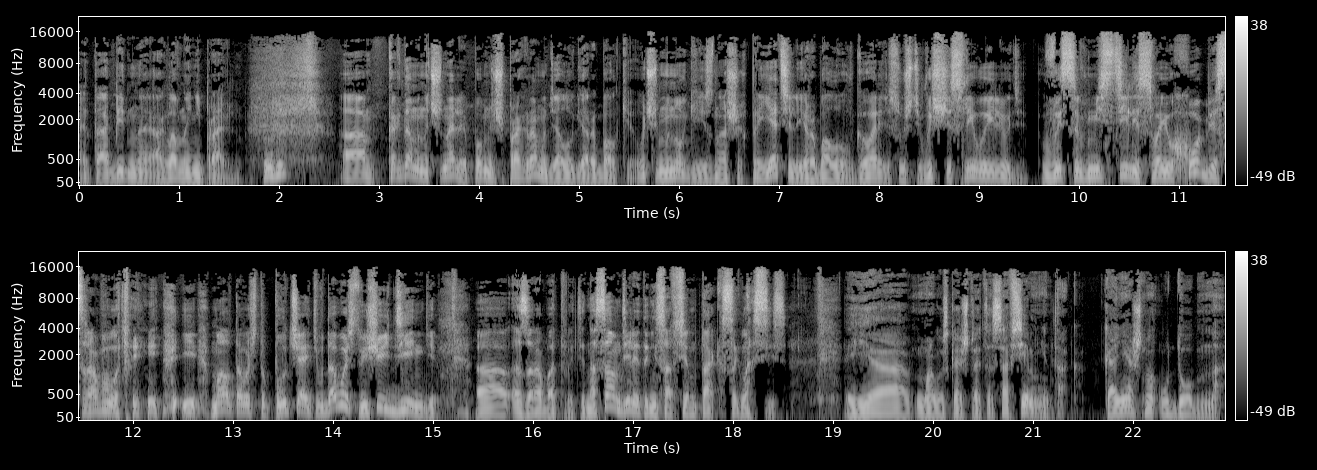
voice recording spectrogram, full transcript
Это обидно, а главное неправильно. Угу. А когда мы начинали, помнишь, программу «Диалоги о рыбалке», очень многие из наших приятелей, рыболов, говорили, слушайте, вы счастливые люди, вы совместили свое хобби с работой, и мало того, что получаете удовольствие, еще и деньги а, зарабатываете. На самом деле это не совсем так, согласись. Я могу сказать, что это совсем не так. Конечно, удобно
